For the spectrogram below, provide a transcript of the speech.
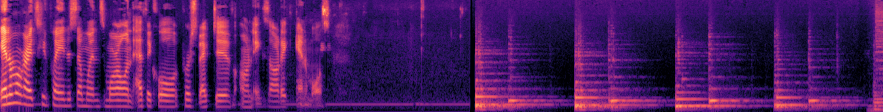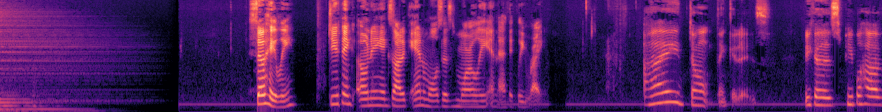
Animal rights could play into someone's moral and ethical perspective on exotic animals. So, Haley, do you think owning exotic animals is morally and ethically right? I don't think it is. Because people have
